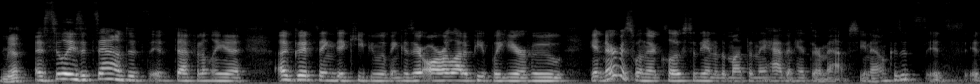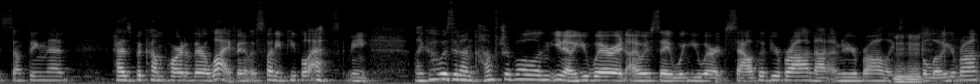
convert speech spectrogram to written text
yeah, as silly as it sounds, it's, it's definitely a, a good thing to keep you moving because there are a lot of people here who get nervous when they're close to the end of the month and they haven't hit their maps, you know, because it's it's it's something that has become part of their life. And it was funny, people ask me, like, oh, is it uncomfortable? And you know, you wear it. I always say, what you wear it south of your bra, not under your bra, like below your bra.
